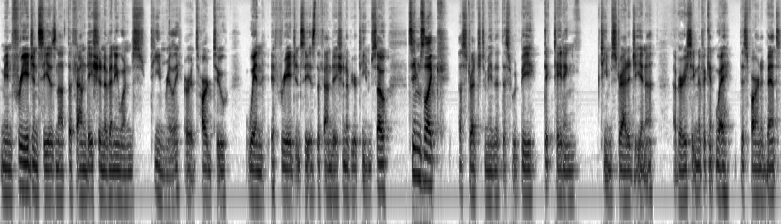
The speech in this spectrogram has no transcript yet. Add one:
I mean, free agency is not the foundation of anyone's team, really, or it's hard to win if free agency is the foundation of your team. So it seems like a stretch to me that this would be dictating team strategy in a, a very significant way this far in advance.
